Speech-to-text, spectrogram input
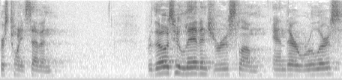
Verse 27 For those who live in Jerusalem and their rulers,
